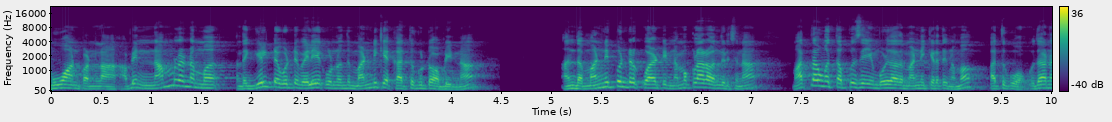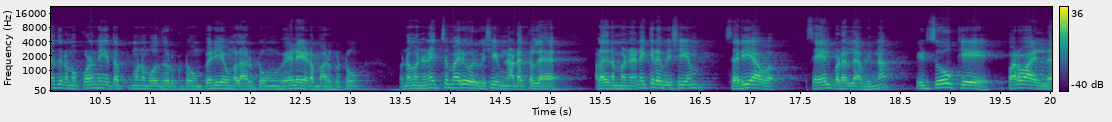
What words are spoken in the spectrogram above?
மூவ் ஆன் பண்ணலாம். அப்படின்னு நம்மளை நம்ம அந்த கில்ட்டை விட்டு வெளியே கொண்டு வந்து மன்னிக்க கற்றுக்கிட்டோம் அப்படின்னா அந்த மன்னிப்புன்ற குவாலிட்டி நமக்குள்ளார வந்துருச்சுன்னா மற்றவங்க தப்பு செய்யும்போது அதை மன்னிக்கிறதுக்கு நம்ம கற்றுக்குவோம் உதாரணத்துக்கு நம்ம குழந்தைங்க தப்பு பண்ணும்போது இருக்கட்டும் பெரியவங்களா இருக்கட்டும் வேலை இடமா இருக்கட்டும் நம்ம நினைச்ச மாதிரி ஒரு விஷயம் நடக்கலை அல்லது நம்ம நினைக்கிற விஷயம் சரியாக செயல்படலை அப்படின்னா இட்ஸ் ஓகே பரவாயில்ல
